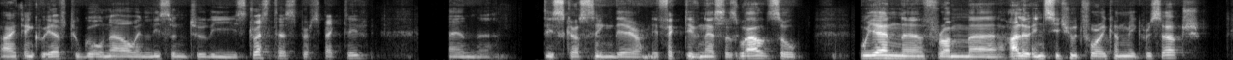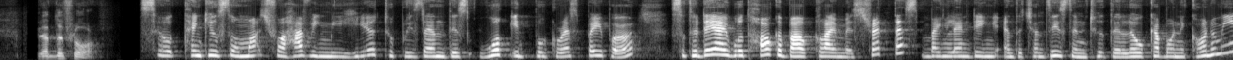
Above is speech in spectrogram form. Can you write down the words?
I think we have to go now and listen to the stress test perspective and uh, discussing their effectiveness as well. So Nguyen uh, from uh, Halle Institute for Economic Research, you have the floor. So thank you so much for having me here to present this work in progress paper. So today I will talk about climate stress test, bank lending and the transition to the low carbon economy.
